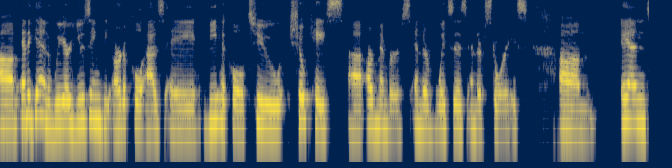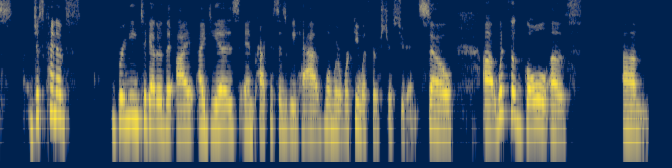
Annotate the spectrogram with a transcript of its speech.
Um, and again we are using the article as a vehicle to showcase uh, our members and their voices and their stories. Um, and just kind of bringing together the I- ideas and practices we have when we're working with first year students. So, uh, with the goal of um,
